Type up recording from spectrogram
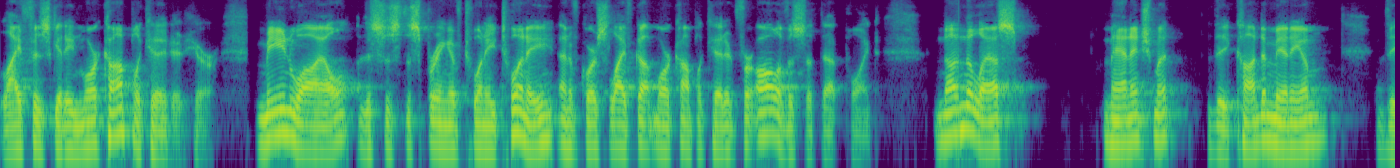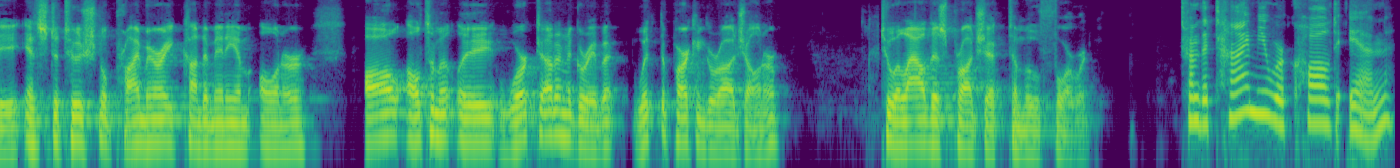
Life is getting more complicated here. Meanwhile, this is the spring of 2020. And of course, life got more complicated for all of us at that point. Nonetheless, management, the condominium, the institutional primary condominium owner, all ultimately worked out an agreement with the parking garage owner to allow this project to move forward. From the time you were called in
